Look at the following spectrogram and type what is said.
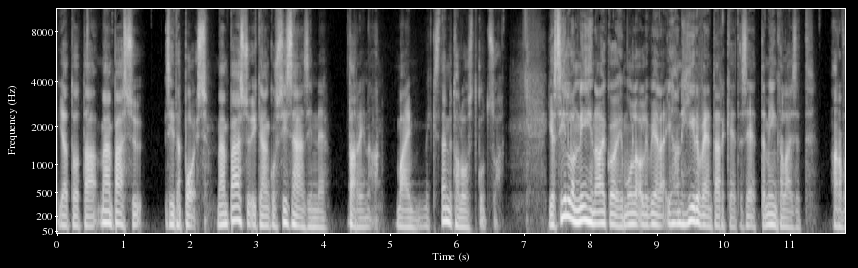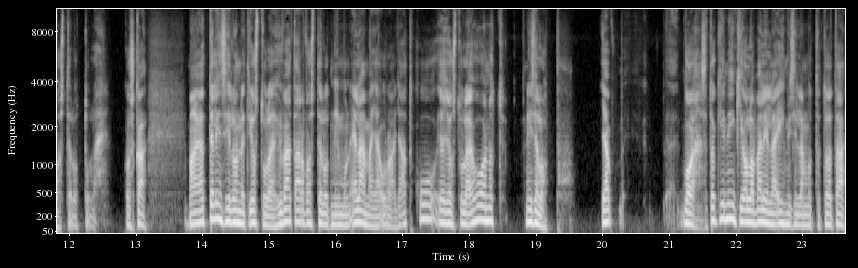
ja tota, mä en päässyt siitä pois. Mä en päässyt ikään kuin sisään sinne tarinaan, vai miksi sitä nyt haluaisit kutsua. Ja silloin niihin aikoihin mulle oli vielä ihan hirveän tärkeää se, että minkälaiset arvostelut tulee. Koska mä ajattelin silloin, että jos tulee hyvät arvostelut, niin mun elämä ja ura jatkuu, ja jos tulee huonot, niin se loppuu. Ja voihan se toki niinkin olla välillä ihmisillä, mutta tuota,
